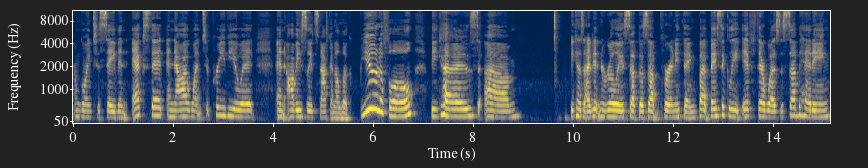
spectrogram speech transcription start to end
I'm going to save and exit. And now I want to preview it. And obviously it's not going to look beautiful because, um, because I didn't really set this up for anything. But basically, if there was a subheading,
